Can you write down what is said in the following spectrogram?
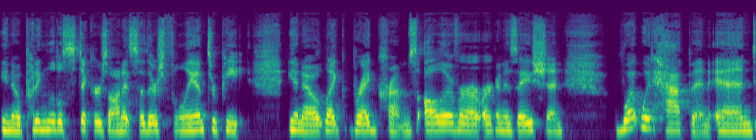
you know, putting little stickers on it. So there's philanthropy, you know, like breadcrumbs all over our organization what would happen? And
